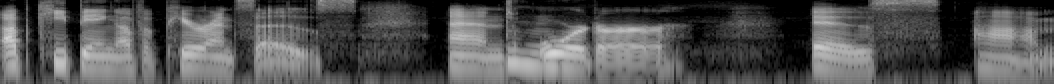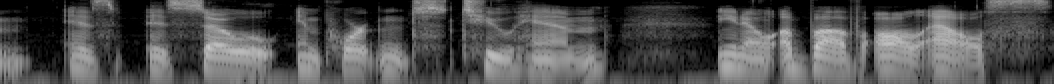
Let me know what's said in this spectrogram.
upkeeping of appearances and mm-hmm. order is um is is so important to him you know above all else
